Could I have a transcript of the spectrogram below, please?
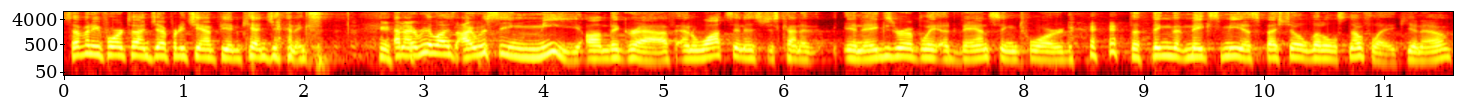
74 time Jeopardy champion Ken Jennings. and I realized I was seeing me on the graph, and Watson is just kind of inexorably advancing toward the thing that makes me a special little snowflake, you know?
